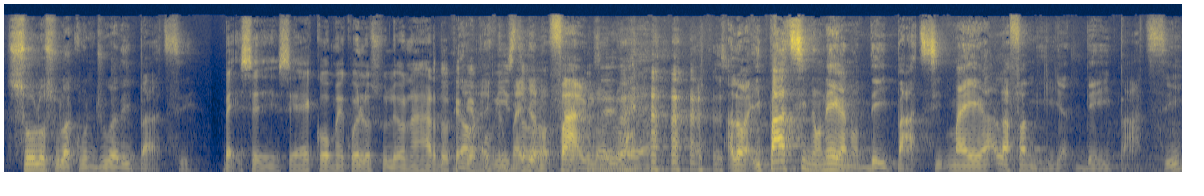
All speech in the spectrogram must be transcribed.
solo sulla congiura dei pazzi. Beh, se, se è come quello su Leonardo che No, abbiamo ecco, visto... meglio non farlo allora. Allora, i pazzi non erano dei pazzi, ma era la famiglia dei pazzi.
